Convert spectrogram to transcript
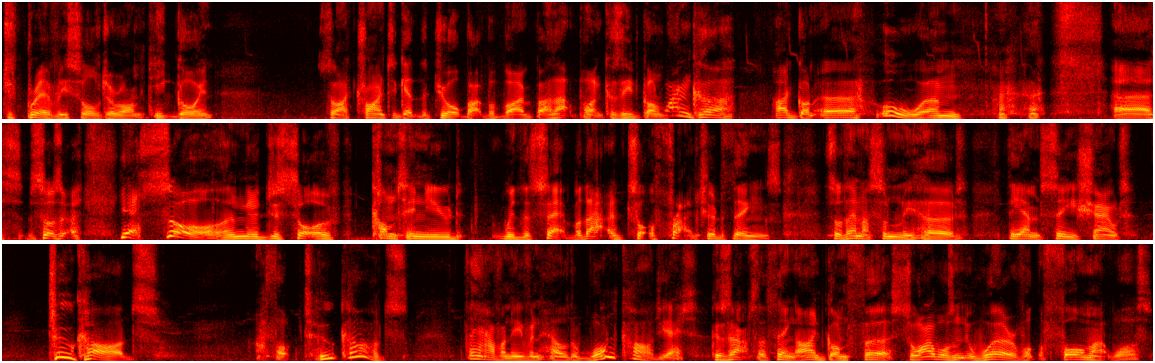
just bravely soldier on. Keep going. So I tried to get the joke back, but by, by that point, because he'd gone, wanker, I'd gone, uh, oh, um, uh, so, so, yes, so, and it just sort of continued with the set, but that had sort of fractured things. So then I suddenly heard the MC shout, two cards. I thought, two cards? They haven't even held up one card yet. Because that's the thing, I'd gone first, so I wasn't aware of what the format was.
